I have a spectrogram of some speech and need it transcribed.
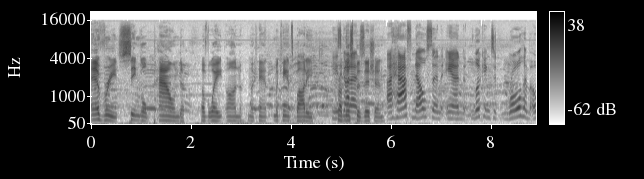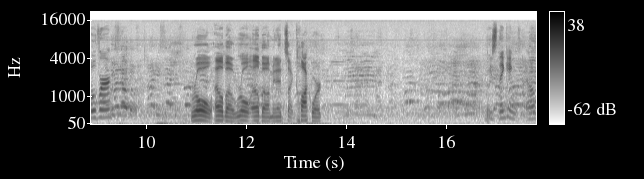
every single pound of weight on McCant, McCant's body He's from got this a- position. A half Nelson and looking to roll him over. Roll, elbow, roll, elbow. I mean, it's like clockwork. He's thinking, oh,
